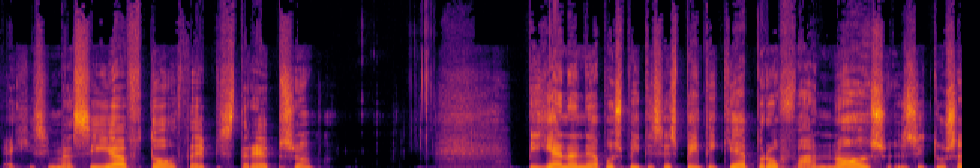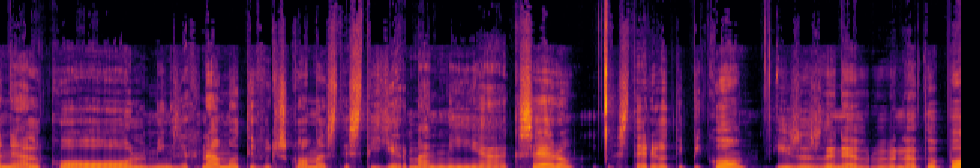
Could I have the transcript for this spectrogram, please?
Έχει σημασία αυτό, θα επιστρέψω. Πηγαίνανε από σπίτι σε σπίτι και προφανώς ζητούσαν αλκοόλ. Μην ξεχνάμε ότι βρισκόμαστε στη Γερμανία. Ξέρω, στερεοτυπικό, ίσως δεν έπρεπε να το πω,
